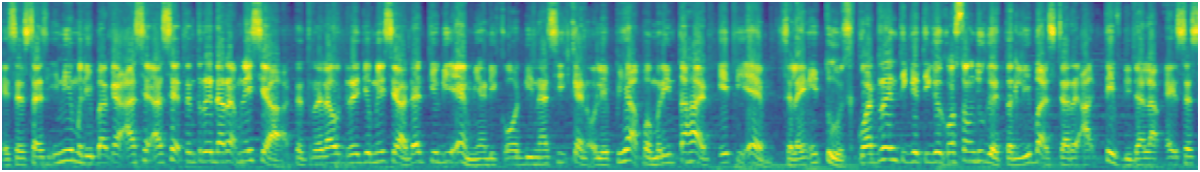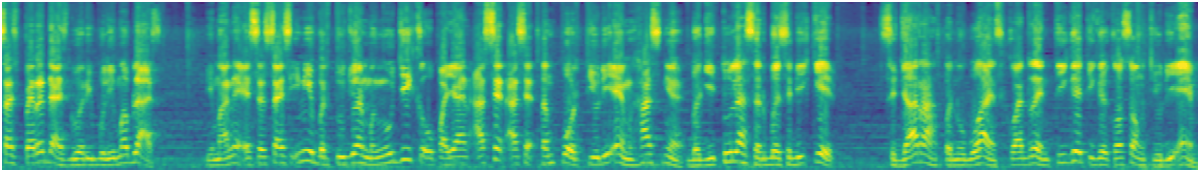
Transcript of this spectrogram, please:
Exercise ini melibatkan aset-aset Tentera Darat Malaysia, Tentera Laut Diraja Malaysia dan TUDM yang dikoordinasikan oleh pihak pemerintahan ATM. Selain itu, Skuadron 330 juga terlibat secara aktif di dalam Exercise Paradise 2015 di mana exercise ini bertujuan menguji keupayaan aset-aset tempur TUDM khasnya. Begitulah serba sedikit sejarah penubuhan Skuadron 330 TUDM.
